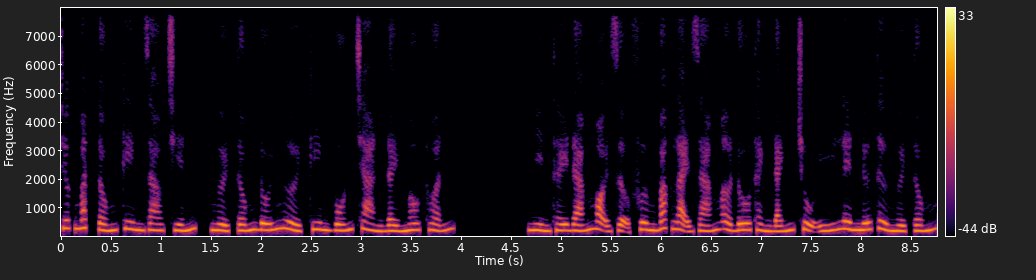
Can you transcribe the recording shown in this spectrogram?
Trước mắt Tống Kim giao chiến, người Tống đối người Kim vốn tràn đầy mâu thuẫn. Nhìn thấy đám mọi dợ phương Bắc lại dám ở Đô Thành đánh chủ ý lên nữ từ người Tống,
